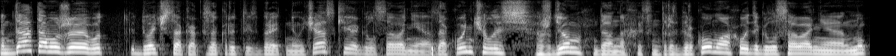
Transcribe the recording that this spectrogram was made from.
Да, там уже вот два часа как закрыты избирательные участки, голосование закончилось. Ждем данных из Центрозбиркома о ходе голосования. Ну,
